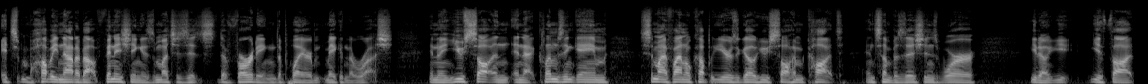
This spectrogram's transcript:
it's probably not about finishing as much as it's diverting the player making the rush. You know, you saw in, in that Clemson game semifinal a couple years ago, you saw him caught in some positions where, you know, you you thought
